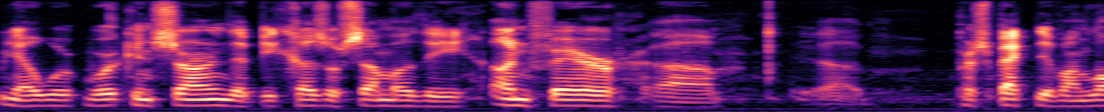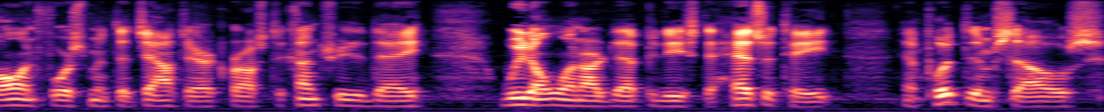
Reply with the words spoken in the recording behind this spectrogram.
know, we're, we're concerned that because of some of the unfair uh, uh, perspective on law enforcement that's out there across the country today, we don't want our deputies to hesitate and put themselves,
